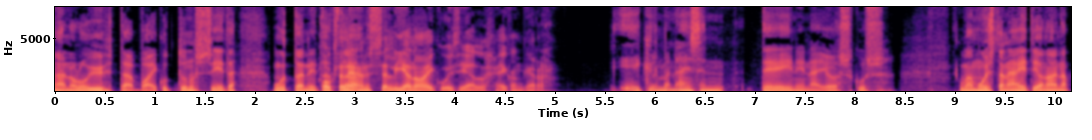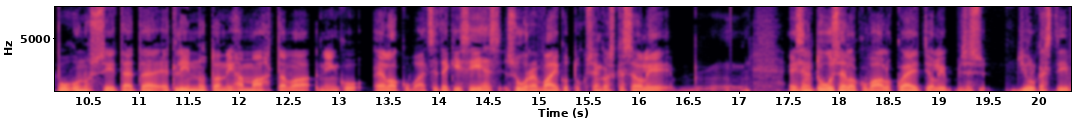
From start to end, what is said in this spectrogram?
mä en ollut yhtään vaikuttunut siitä. Mutta niin, Onko sä nähnyt sen liian aikuisiellä ekan kerran? Ei, kyllä mä näin sen teininä joskus. Kun mä muistan, äiti on aina puhunut siitä, että, että linnut on ihan mahtava niin kuin elokuva, että se teki siihen suuren vaikutuksen, koska se oli, mm, ei se nyt uusi elokuva ollut, kun äiti oli, se julkaistiin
